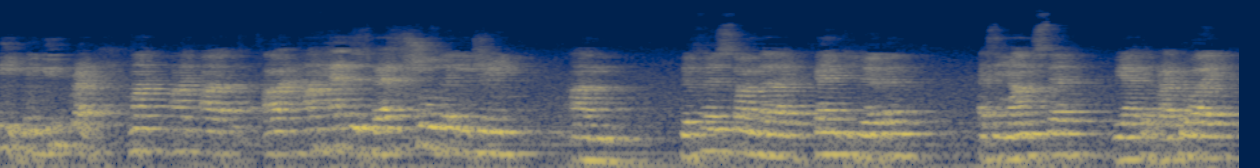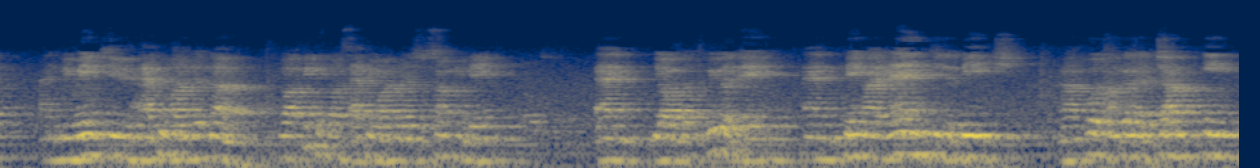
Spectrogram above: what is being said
when you pray. My, I, I, I, I had this bad shoulder injury um, the first time that I came to Durban as a youngster. We had to break away and we went to Happy Wonders. No, You I think it was Happy Wonders or something there. And yeah, we were there. And then I ran to the beach and I thought I'm going to jump in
